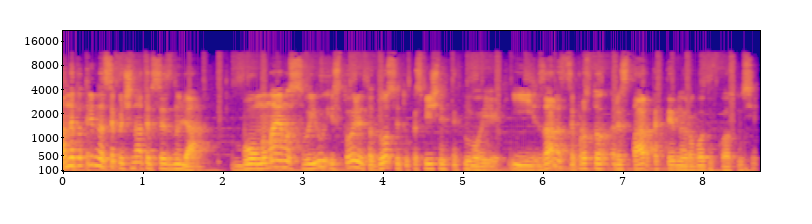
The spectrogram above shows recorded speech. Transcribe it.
Нам не потрібно це починати все з нуля, бо ми маємо свою історію та досвід у космічних технологіях. І зараз це просто рестарт активної роботи в космосі.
